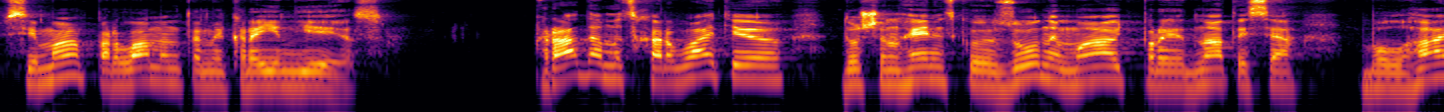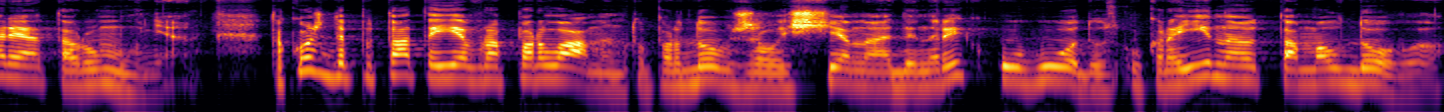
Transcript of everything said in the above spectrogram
всіма парламентами країн ЄС. Радами з Хорватією до Шенгенської зони мають приєднатися Болгарія та Румунія. Також депутати Європарламенту продовжили ще на один рік угоду з Україною та Молдовою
